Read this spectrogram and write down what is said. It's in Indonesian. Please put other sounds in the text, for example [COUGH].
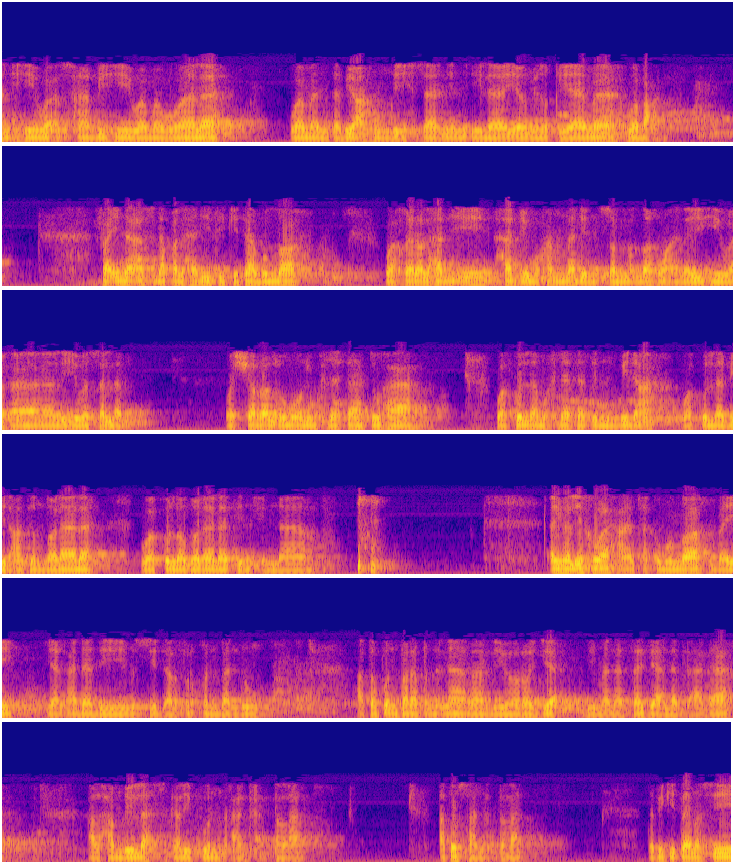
آله وأصحابه ومن والاه ومن تبعهم بإحسان إلى يوم القيامة وبعد. فإن أصدق الحديث كتاب الله وخير الهدي هدي محمد صلى الله عليه وآله وسلم وشر الأمور محدثاتها وكل محدثة بدعة وكل بدعة ضلالة وكل ضلالة في النار أيها الإخوة عزكم الله baik yang ada di Masjid Al-Furqan Bandung ataupun para pendengar Radio Roja di mana saja Anda berada. Alhamdulillah sekalipun agak telat atau sangat telat tapi kita masih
